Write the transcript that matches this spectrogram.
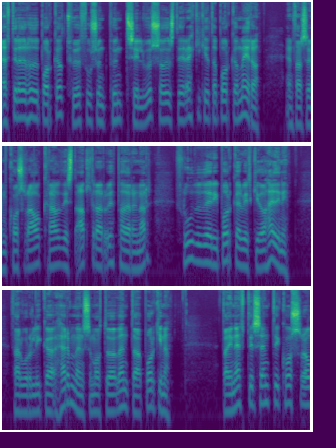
Eftir að þeir höfðu borgað 2000 pund silfur sögðust þeir ekki geta borgað meira en þar sem Kosrá krafðist allrar upphæðarinnar flúðu þeir í borgarvirkið á hæðinni. Þar voru líka herrmenn sem áttu að venda borgina. Dæin eftir sendi Kosrá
